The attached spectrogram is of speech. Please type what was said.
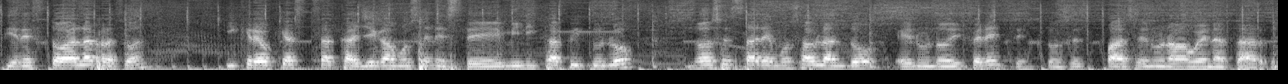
tienes toda la razón y creo que hasta acá llegamos en este mini capítulo. Nos estaremos hablando en uno diferente, entonces pasen una buena tarde.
